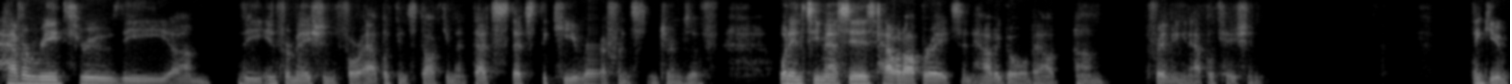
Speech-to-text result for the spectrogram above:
have a read through the um, the information for applicants document. That's that's the key reference in terms of what NCMAS is, how it operates, and how to go about um, framing an application. Thank you.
